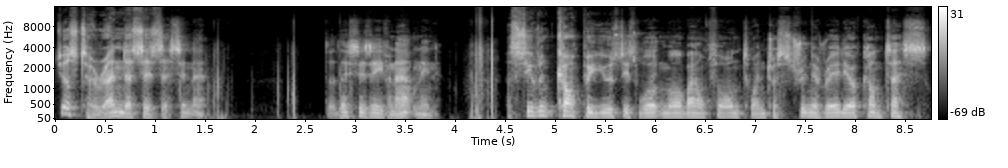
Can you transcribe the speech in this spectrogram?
just horrendous, is this, isn't it? That this is even happening. A student cop who used his work mobile phone to enter a string of radio contests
